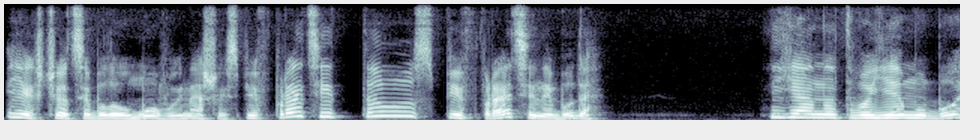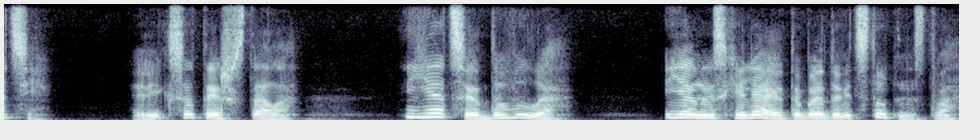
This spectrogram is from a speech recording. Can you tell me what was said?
Якщо це було умовою нашої співпраці, то співпраці не буде. Я на твоєму боці. Рікса теж встала. Я це довела. Я не схиляю тебе до відступництва.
